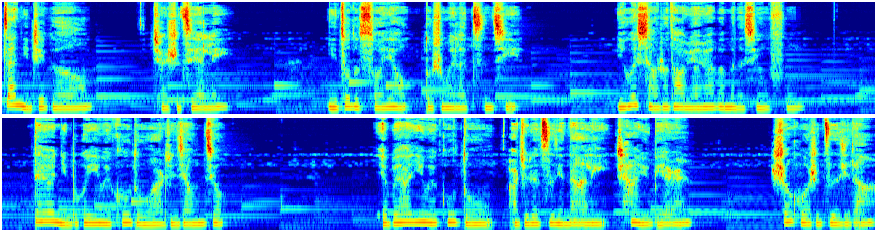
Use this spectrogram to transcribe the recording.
在你这个全世界里。你做的所有都是为了自己，你会享受到原原本本的幸福。但愿你不会因为孤独而去将就，也不要因为孤独而觉得自己哪里差于别人。生活是自己的，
